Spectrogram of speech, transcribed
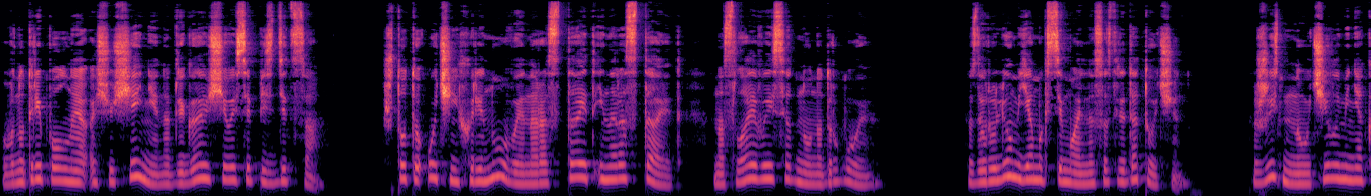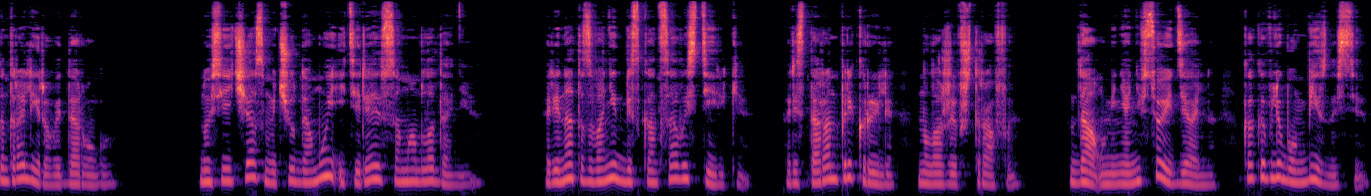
Внутри полное ощущение надвигающегося пиздеца. Что-то очень хреновое нарастает и нарастает, наслаиваясь одно на другое. За рулем я максимально сосредоточен. Жизнь научила меня контролировать дорогу. Но сейчас мчу домой и теряю самообладание. Рената звонит без конца в истерике. Ресторан прикрыли, наложив штрафы. Да, у меня не все идеально, как и в любом бизнесе,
